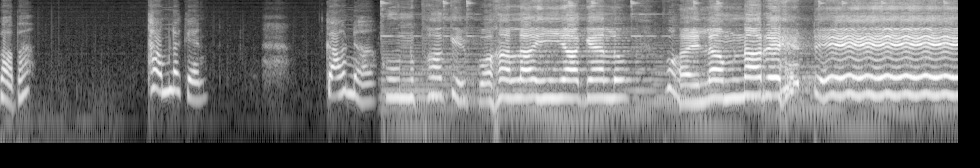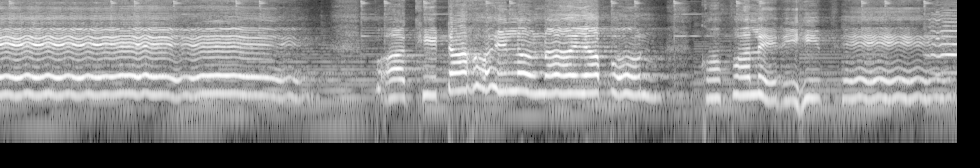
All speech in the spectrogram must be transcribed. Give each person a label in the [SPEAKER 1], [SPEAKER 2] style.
[SPEAKER 1] বাবা, থামলা কেন? কাও না?
[SPEAKER 2] কোন ফাঁকে পালাইয়া গেল, পাইলাম না রে হেটে। পাখিটা হইল না আপন কপালেরই ফের।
